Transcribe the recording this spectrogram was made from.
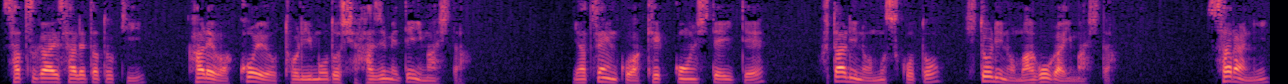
殺害された時、彼は声を取り戻し始めていました。ヤツエンコは結婚していて、二人の息子と一人の孫がいました。さらに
